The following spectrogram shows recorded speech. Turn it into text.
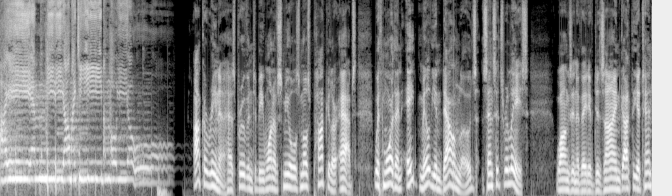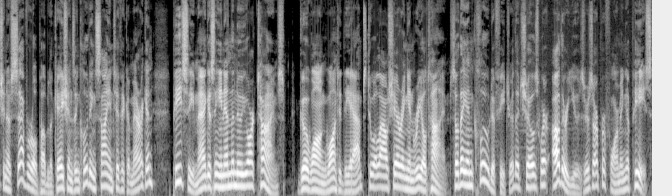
I am the almighty Ocarina has proven to be one of Smule's most popular apps, with more than 8 million downloads since its release. Wang's innovative design got the attention of several publications, including Scientific American, PC Magazine, and the New York Times. Ge Wang wanted the apps to allow sharing in real time, so they include a feature that shows where other users are performing a piece.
